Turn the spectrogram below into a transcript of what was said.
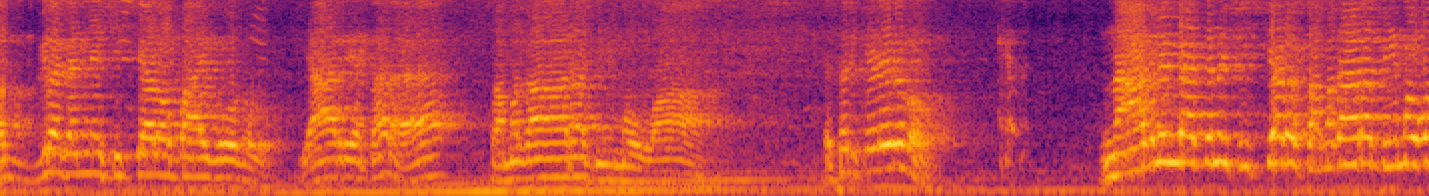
ಅಗ್ರಗಣ್ಯ ಶಿಷ್ಯರೊಬ್ಬ ಆಗಿ ಹೋದವು ಯಾರ್ರಿ ಅಂತಾರ? ಸಮಗಾರ ಭೀಮವ್ವ. ಹೆಸರು ಕೇಳಿರಲು ನಾಗಲಿಂಗಾರ್ಜನ ಶಿಷ್ಯರು ಸಮಗಾರ ಭೀಮವ್ವ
